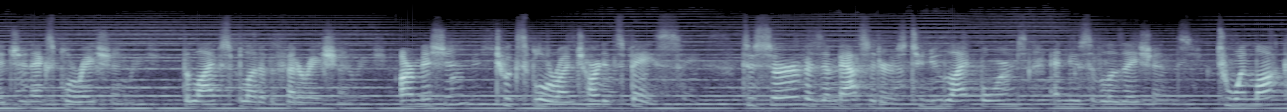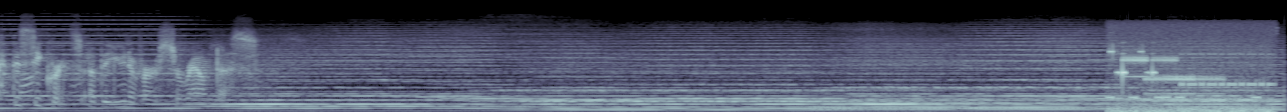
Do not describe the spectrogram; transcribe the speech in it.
knowledge and exploration, the life's blood of the Federation. Our mission? To explore uncharted space, to serve as ambassadors to new life forms and new civilizations, to unlock the secrets of the universe around us.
